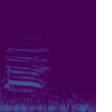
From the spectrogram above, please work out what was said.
times?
